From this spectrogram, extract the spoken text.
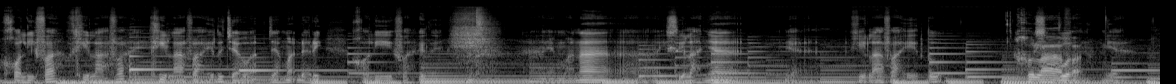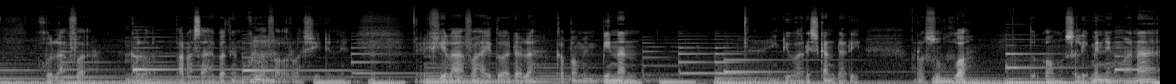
khalifah, khilafah, khilafah itu jawa jamak dari khalifah gitu ya. Nah, yang mana eh, istilahnya ya khilafah itu Khulafa. sebuah ya khulafa kalau para sahabat kan khulafa rasyidin ya jadi khilafah itu adalah kepemimpinan eh, yang diwariskan dari Rasulullah untuk kaum muslimin yang mana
